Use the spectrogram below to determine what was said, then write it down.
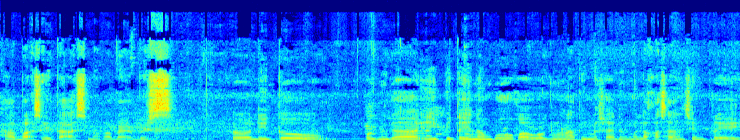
haba sa itaas mga barbers. So dito pag nag-iipit tayo ng buhok, ah, wag na natin masyadong malakasan. Siyempre,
